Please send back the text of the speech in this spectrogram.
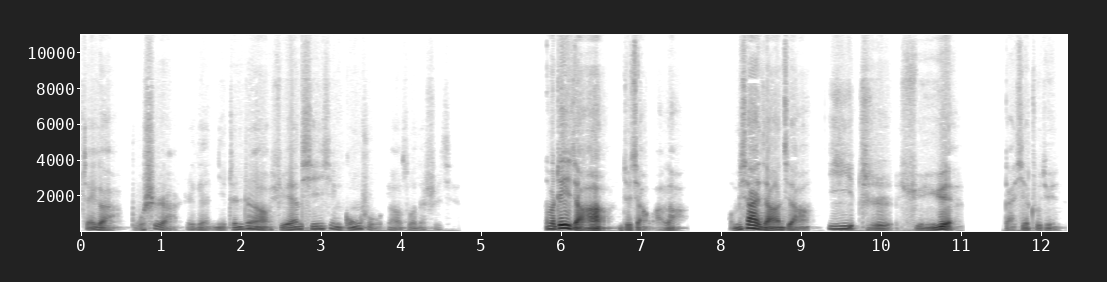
这个不是啊，这个你真正要学心性功夫要做的事情。那么这一讲啊，你就讲完了。我们下一讲讲一指寻月，感谢诸君。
